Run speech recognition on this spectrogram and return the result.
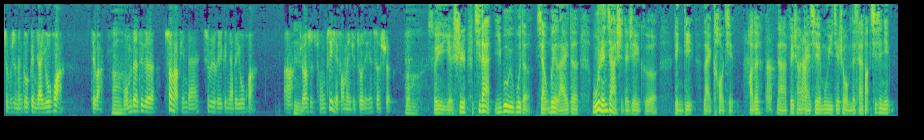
是不是能够更加优化，对吧？啊我们的这个算法平台是不是可以更加的优化？啊，嗯主要是从这些方面去做这些测试。嗯哦，所以也是期待一步一步的向未来的无人驾驶的这个领地来靠近。好的嗯，那非常感谢木易接受我们的采访，谢谢您。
